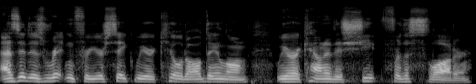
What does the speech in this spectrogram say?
As it is written, For your sake we are killed all day long, we are accounted as sheep for the slaughter.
